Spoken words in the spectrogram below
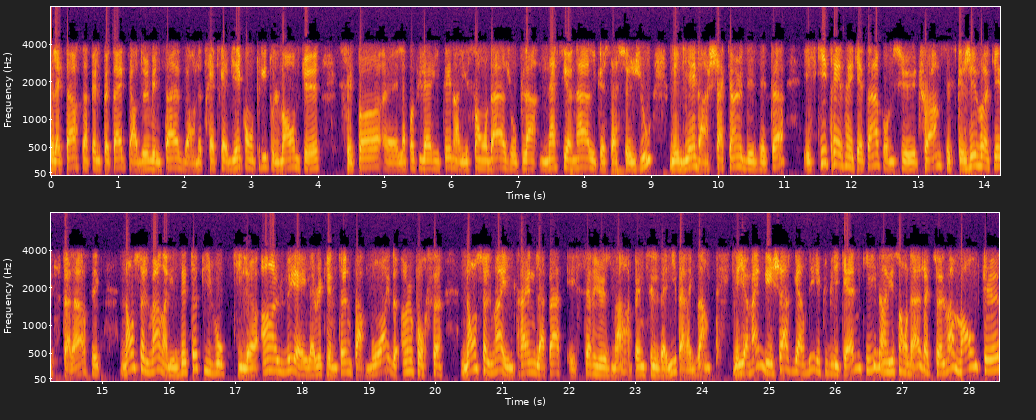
électeurs s'appellent peut-être qu'en 2016, ben, on a très, très bien compris tout le monde que c'est pas euh, la popularité dans les sondages au plan national que ça se joue, mais bien dans chacun des États. Et ce qui est très inquiétant pour M. Trump, c'est ce que j'évoquais tout à l'heure, c'est que non seulement dans les États pivots qu'il a enlevé à Hillary Clinton par moins de 1% non seulement il traîne la patte et sérieusement, en Pennsylvanie par exemple, mais il y a même des chasses gardées républicaines qui, dans les sondages actuellement, montrent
